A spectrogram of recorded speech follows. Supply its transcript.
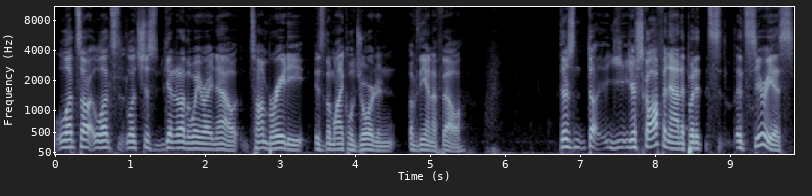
let's uh, let's let's just get it out of the way right now. Tom Brady is the Michael Jordan of the NFL. There's you're scoffing at it, but it's it's serious.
